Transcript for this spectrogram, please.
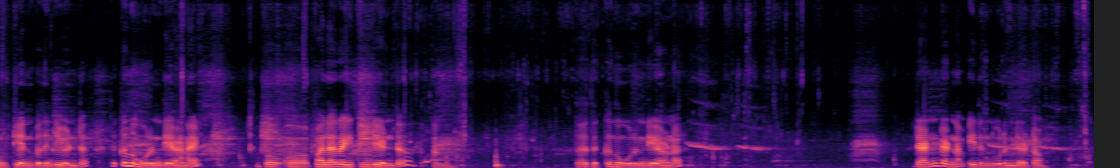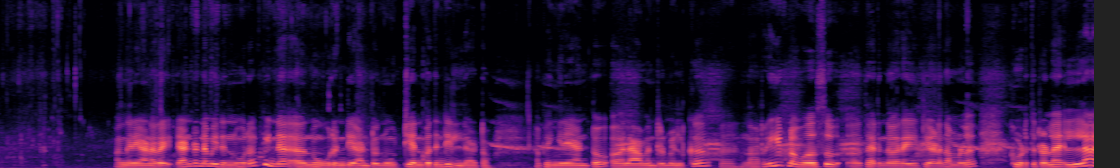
നൂറ്റി അൻപതിന്റെ ഉണ്ട് ഇതൊക്കെ നൂറിന്റെയാണ്. അപ്പോൾ പല റേറ്റിന്റെ ഉണ്ട് ഇതൊക്കെ നൂറിന്റെയാണ്. രണ്ടെണ്ണം ഇരുന്നൂറിന്റെ കേട്ടോ. അങ്ങനെയാണ് രണ്ടെണ്ണം ഇരുന്നൂറ് പിന്നെ നൂറിന്റെ ആണ് കേട്ടോ. നൂറ്റി അൻപതിന്റെ ഇല്ല കേട്ടോ. അപ്പോൾ ഇങ്ങനെയാണ് കേട്ടോ ലാവൻഡർ മിൽക്ക്. നിറയെ ഫ്ലവേഴ്സ് തരുന്ന വെറൈറ്റിയാണ് നമ്മൾ കൊടുത്തിട്ടുള്ള എല്ലാ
